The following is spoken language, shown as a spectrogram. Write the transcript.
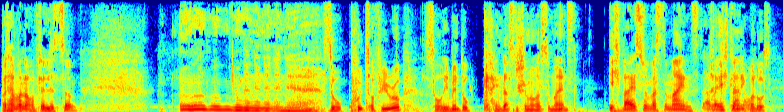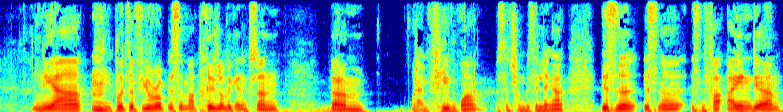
Was haben wir noch auf der Liste? So, Pulse of Europe. Sorry, Minto, kein blassen Schimmer, was du meinst. Ich weiß schon, was du meinst, aber ich Echt, dann leg mal los. Ja, Pulse of Europe ist im April, glaube ich, entstanden. Ähm, oder im Februar, ist jetzt schon ein bisschen länger. Ist, eine, ist, eine, ist ein Verein, der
